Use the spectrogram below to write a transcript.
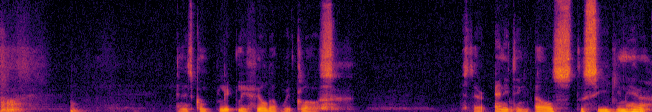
And it's completely filled up with clothes. Is there anything else to see in here?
